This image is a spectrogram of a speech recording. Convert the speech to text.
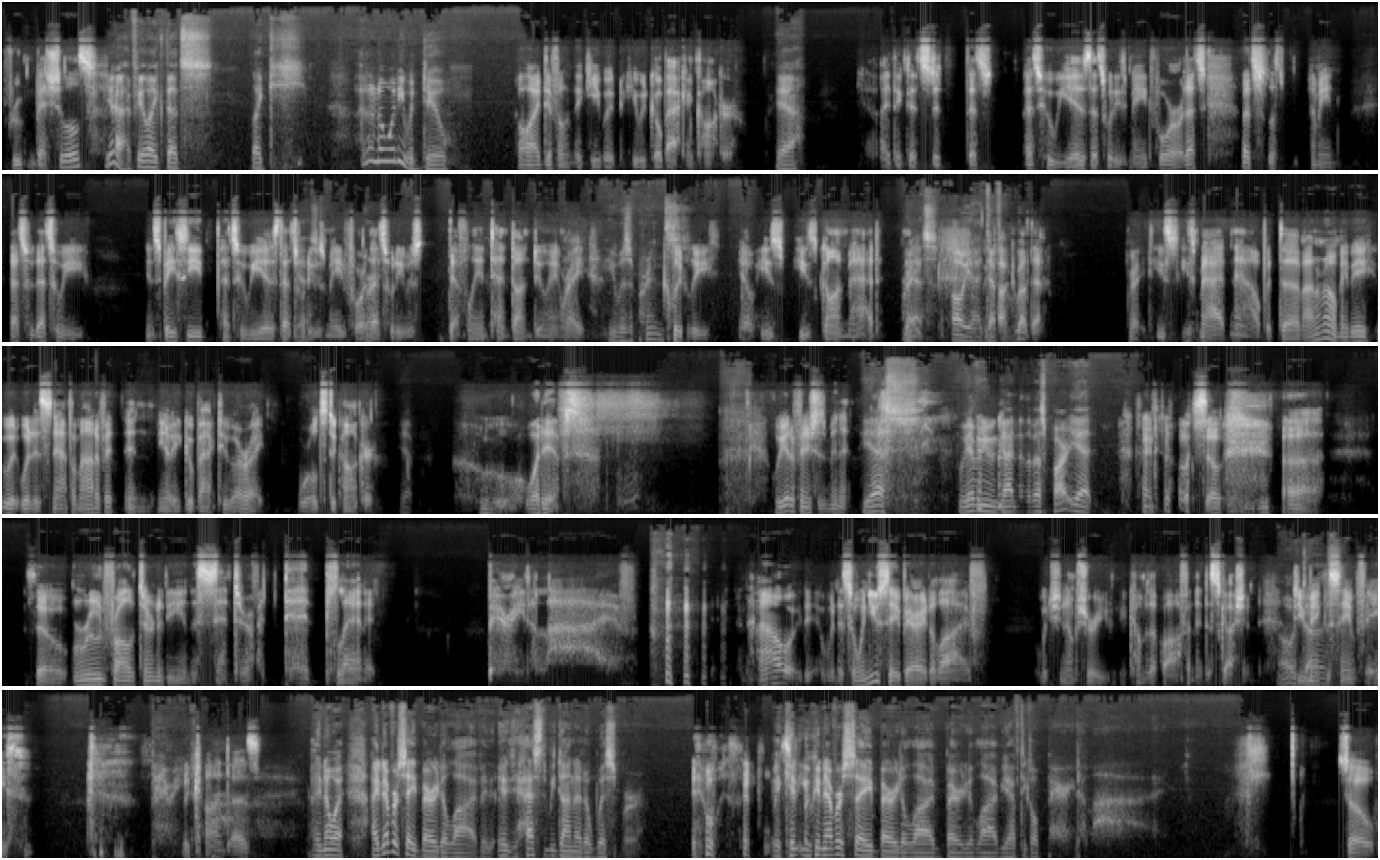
fruit and vegetables? Yeah, I feel like that's like he, I don't know what he would do. Oh, I definitely think he would. He would go back and conquer. Yeah. I think that's just, that's that's who he is. That's what he's made for. Or that's let's let's. I mean, that's who that's who he in Space Seed. That's who he is. That's what he was made for. Right. That's what he was definitely intent on doing. Right. He was a prince. Clearly, you know, he's he's gone mad. Right. Yes. Oh yeah, we definitely. talked about that. Right. He's he's mad now, but um, I don't know. Maybe would would it snap him out of it, and you know he'd go back to all right, worlds to conquer. Yep. Ooh, what ifs? We got to finish this minute. Yes. We haven't even gotten to the best part yet. I know. So, uh, so marooned for all eternity in the center of a dead planet, buried alive. and how? So when you say buried alive, which you know, I'm sure you, it comes up often in discussion, Oh, do you make the same face Buried Khan does? I know. I, I never say buried alive. It, it has to be done at a whisper. It was, It can, you can never say buried alive, buried alive. You have to go buried alive. So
